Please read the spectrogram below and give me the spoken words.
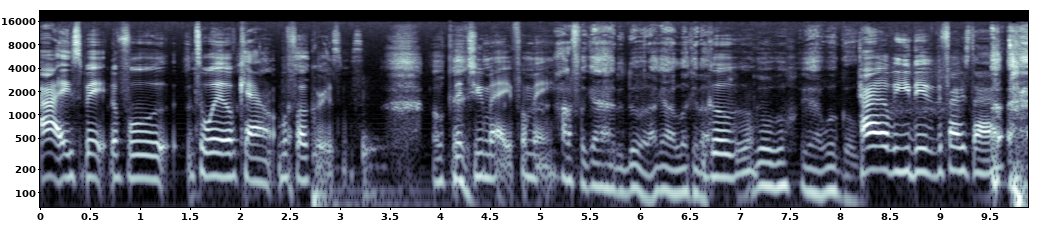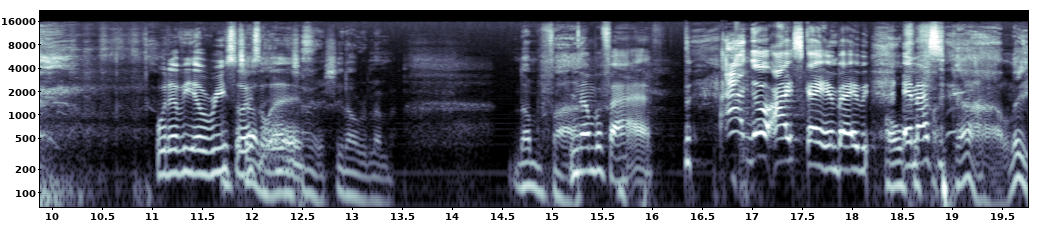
I expect the full twelve count before Christmas Okay. that you made for me. I forgot how to do it. I gotta look it up. Google. Google. Yeah, we'll Google. However you did it the first time. Whatever your resource Tell her, it's was. her. She don't remember. Number five. Number five. I go ice skating, baby. Oh, and I said, golly,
